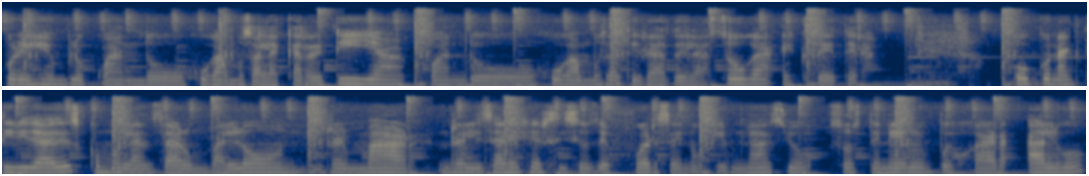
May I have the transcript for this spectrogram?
por ejemplo cuando jugamos a la carretilla, cuando jugamos a tirar de la soga, etc o con actividades como lanzar un balón, remar, realizar ejercicios de fuerza en un gimnasio, sostener o empujar algo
